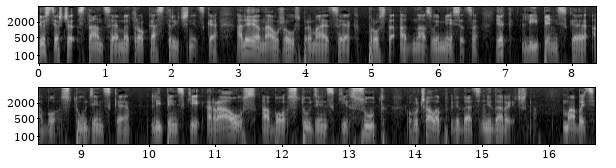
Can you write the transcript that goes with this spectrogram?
Ёсць яшчэ станцыя метро кастрычніцкая але яна ўжо ўспрымаецца як проста ад назвы месяца як ліпеньская або студзеньская. Ліпеньскі раус або студзеньскі суд гучала б відаць недарэчна. Мабыць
